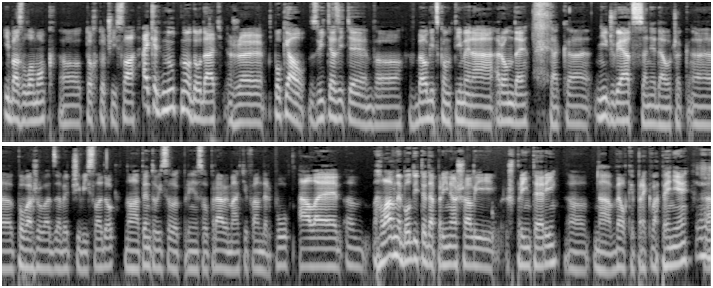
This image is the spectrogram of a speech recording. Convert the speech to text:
iba zlomok uh, tohto čísla, aj keď nutno dodať, že pokiaľ zvíťazíte v, v belgickom týme na ronde, tak uh, nič viac sa nedá očak- uh, považovať za väčší výsledok. No a tento výsledok priniesol práve Máte van der Poel, ale uh, hlavné body teda prinášali šprintéry uh, na veľké prekvapenie. Mm. A,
